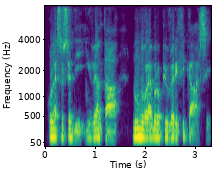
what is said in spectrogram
con l'SSD in realtà non dovrebbero più verificarsi.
